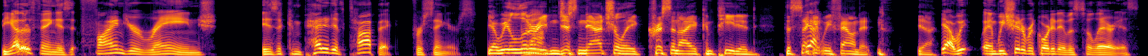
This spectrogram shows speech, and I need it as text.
The other thing is that find your range is a competitive topic for singers. Yeah, we literally just naturally, Chris and I competed the second Yeah. we found it. Yeah, Yeah. we and we should have recorded it. It was hilarious.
